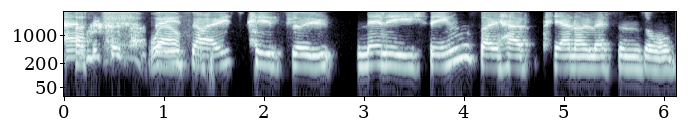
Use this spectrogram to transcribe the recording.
and because wow. these days kids do many things. They have piano lessons or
